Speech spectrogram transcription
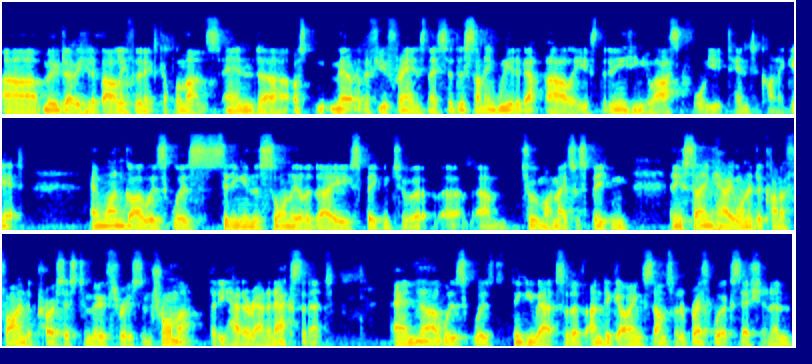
uh, moved over here to Bali for the next couple of months, and uh, I was met up with a few friends, and they said there's something weird about Bali is that anything you ask for, you tend to kind of get. And one guy was was sitting in the sauna the other day, speaking to a uh, um, two of my mates were speaking, and he was saying how he wanted to kind of find the process to move through some trauma that he had around an accident, and uh, mm-hmm. was was thinking about sort of undergoing some sort of breathwork session and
